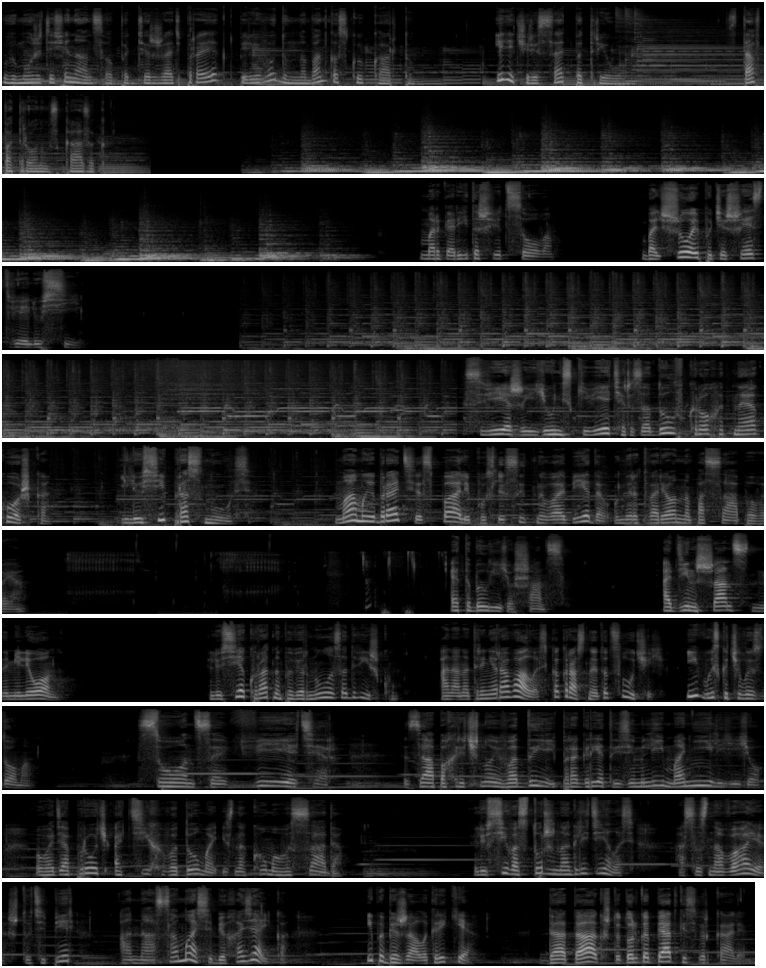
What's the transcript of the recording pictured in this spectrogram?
Вы можете финансово поддержать проект переводом на банковскую карту или через сайт Patreon, став патроном сказок. Маргарита Швецова. Большое путешествие Люси. Свежий июньский ветер задул в крохотное окошко, и Люси проснулась. Мама и братья спали после сытного обеда, умиротворенно посапывая. Это был ее шанс. Один шанс на миллион. Люси аккуратно повернула задвижку. Она натренировалась как раз на этот случай и выскочила из дома. Солнце, ветер, запах речной воды и прогретой земли манили ее, уводя прочь от тихого дома и знакомого сада. Люси восторженно огляделась, осознавая, что теперь она сама себе хозяйка – и побежала к реке. Да так, что только пятки сверкали.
